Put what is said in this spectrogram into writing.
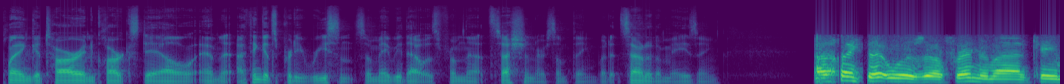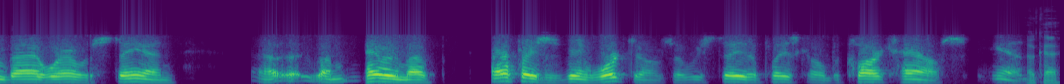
playing guitar in Clarksdale, and I think it's pretty recent. So maybe that was from that session or something. But it sounded amazing. I think that was a friend of mine came by where I was staying. Uh, I'm having my our place is being worked on, so we stayed at a place called the Clark House Inn. Okay.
